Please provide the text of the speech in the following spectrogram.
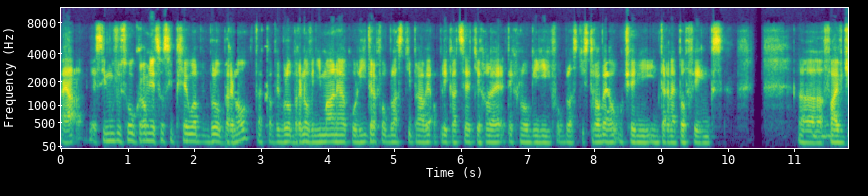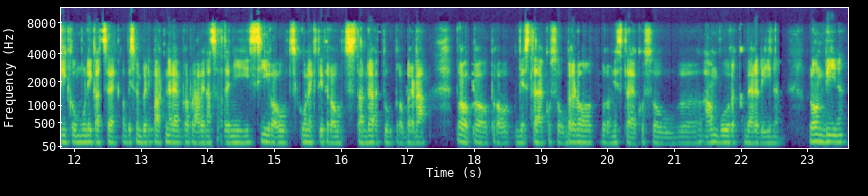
A já, jestli můžu soukromně, co si přeju, aby bylo Brno, tak aby bylo Brno vnímáno jako lídr v oblasti právě aplikace těchto technologií v oblasti strojového učení, Internet of Things, mm-hmm. 5G komunikace, aby jsme byli partnerem pro právě nasazení C-Roads, Connected Roads standardů pro Brna, pro, pro, pro města jako jsou Brno, pro města jako jsou eh, Hamburg, Berlín, Londýn.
